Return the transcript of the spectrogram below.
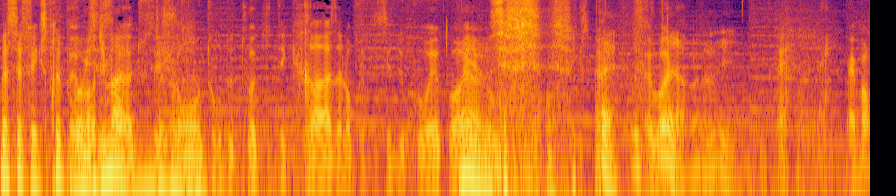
bah, C'est fait exprès pour Bah avoir du ça, mal. tous ces gens autour de toi qui t'écrasent alors que tu essaies de courir pour Ouais, arriver. c'est fait exprès. Et voilà. Oui. Mais bon.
